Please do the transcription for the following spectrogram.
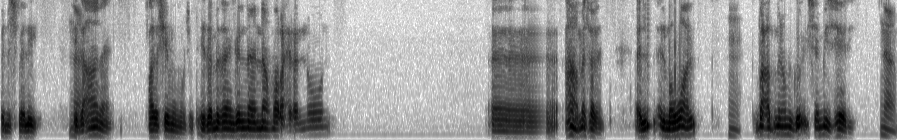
بالنسبة لي. نعم. إذا أنا هذا شيء مو موجود. إذا مثلا قلنا إنهم راح يرنون آه ها مثلا الموال بعض منهم يقول يسميه زهيري. نعم.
